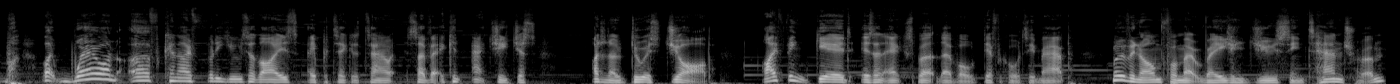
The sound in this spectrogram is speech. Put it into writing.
like, where on earth can I fully utilize a particular tower so that it can actually just, I don't know, do its job? I think Geared is an expert level difficulty map. Moving on from that rage-inducing tantrum,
